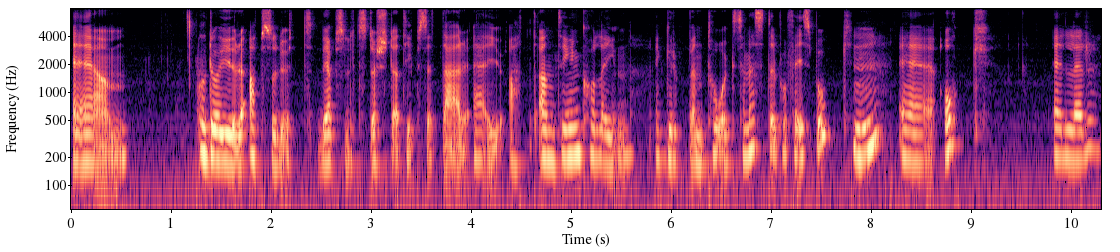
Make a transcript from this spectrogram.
Ehm, och då är ju det absolut, det absolut största tipset där är ju att antingen kolla in gruppen Tågsemester på Facebook Mm. eh, och eller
